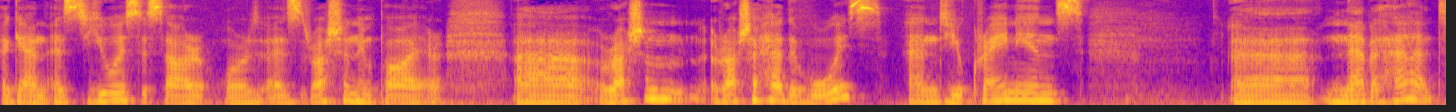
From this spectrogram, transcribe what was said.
again as USSR or as Russian Empire, uh, Russian Russia had a voice and Ukrainians uh, never had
